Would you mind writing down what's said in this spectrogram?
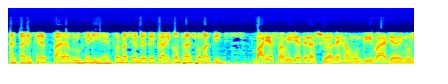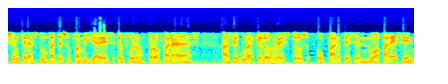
al parecer para brujería. Información desde Cali con François Martínez. Varias familias de la ciudad de Jamundí Valle denuncian que las tumbas de sus familiares fueron profanadas. Aseguran que los restos o partes no aparecen.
